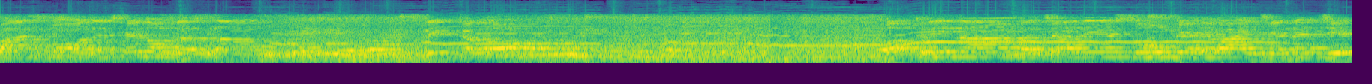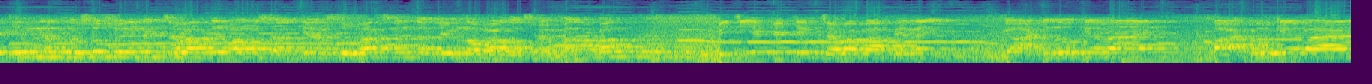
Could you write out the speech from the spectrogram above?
પાંચમો અને છેલ્લો પ્રશ્ન. ક્લિક કરો. બકરીના બચ્ચાને શું કહેવાય? જેને જે ટીમને પૂછું છું એને જવાબ દેવાનો છે. અત્યારે સુભાષચંદ્ર ટીમનો વારો છે. બરાબર? બીજી એક ટીમ જવાબ આપે નહીં. ગાડલું કહેવાય પાડું કહેવાય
